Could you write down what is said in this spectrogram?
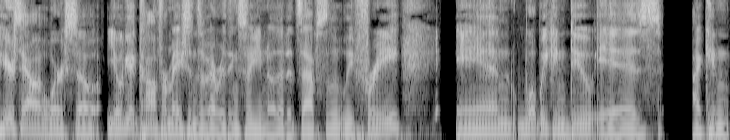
here's how it works. So you'll get confirmations of everything so you know that it's absolutely free. And what we can do is I can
